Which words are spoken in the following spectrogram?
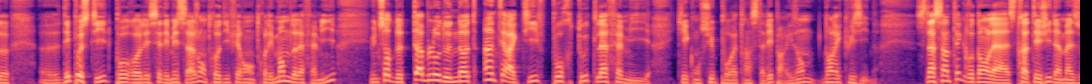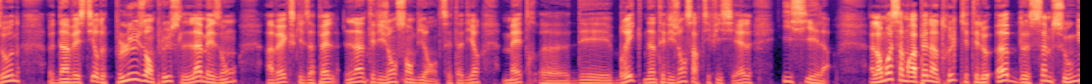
euh, des post-it pour laisser des messages entre différents, entre les membres de la famille, une sorte de tableau de notes interactif pour toute la famille, qui est conçu pour être installé par exemple dans la cuisine. Cela s'intègre dans la stratégie d'Amazon d'investir de plus en plus la maison avec ce qu'ils appellent l'intelligence ambiante, c'est-à-dire mettre euh, des briques d'intelligence artificielle ici et là. Alors moi, ça me rappelle un truc qui était le hub de Samsung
